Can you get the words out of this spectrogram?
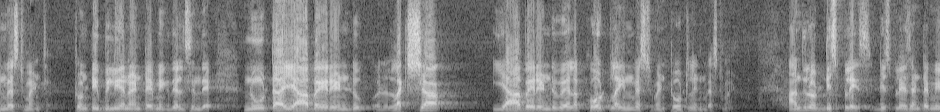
ఇన్వెస్ట్మెంట్. ట్వంటీ బిలియన్ అంటే మీకు తెలిసిందే నూట యాభై రెండు లక్ష యాభై రెండు వేల కోట్ల ఇన్వెస్ట్మెంట్ టోటల్ ఇన్వెస్ట్మెంట్. అందులో డిస్ప్లేస్ డిస్ప్లేస్ అంటే మీ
